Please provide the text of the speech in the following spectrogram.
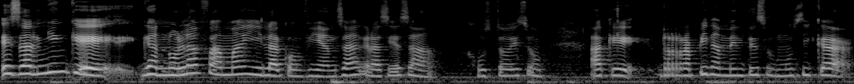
es alguien que ganó la fama y la confianza gracias a justo eso, a que rápidamente su música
